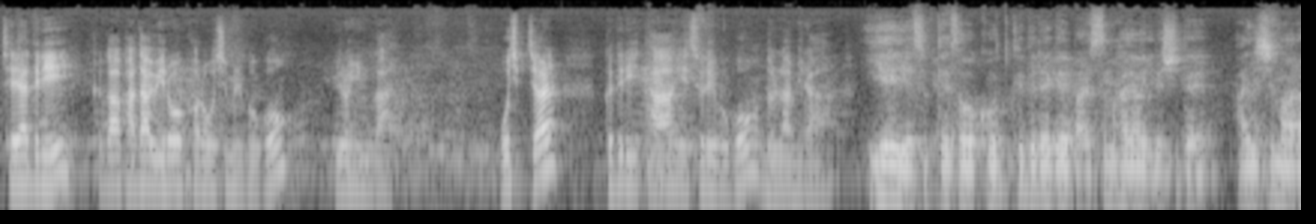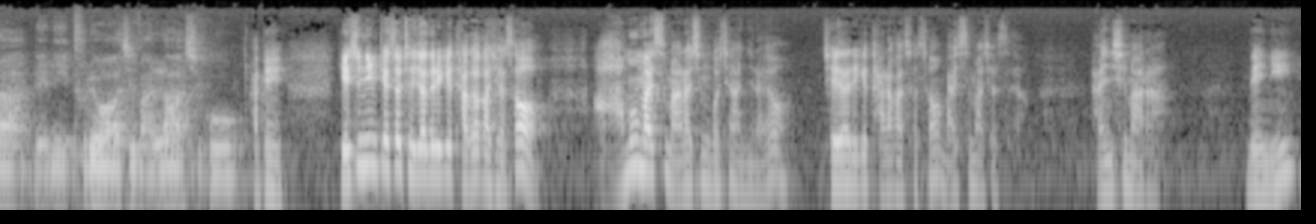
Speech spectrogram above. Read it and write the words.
제자들이 그가 바다 위로 걸어오심을 보고 위로인가 50절 그들이 다 예수를 보고 놀람이라 이에 예수께서 곧 그들에게 말씀하여 이르시되 안심하라 내니 두려워하지 말라 하시고 아멘. 예수님께서 제자들에게 다가가셔서 아무 말씀 안 하신 것이 아니라요. 제자들에게 다가가셔서 말씀하셨어요. 안심하라. 내니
